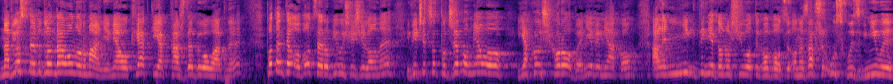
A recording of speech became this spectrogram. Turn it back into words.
na wiosnę wyglądało normalnie, miało kwiatki jak każde, było ładne. Potem te owoce robiły się zielone i wiecie co, to drzewo miało jakąś chorobę, nie wiem jaką, ale nigdy nie donosiło tych owocy. One zawsze uschły, zgniły,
